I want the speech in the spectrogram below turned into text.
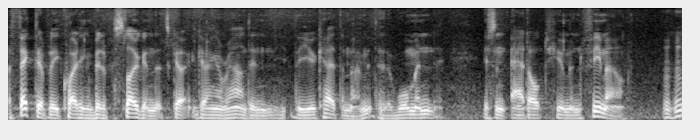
effectively quoting a bit of a slogan that's go- going around in the UK at the moment that a woman is an adult human female. Mm-hmm.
